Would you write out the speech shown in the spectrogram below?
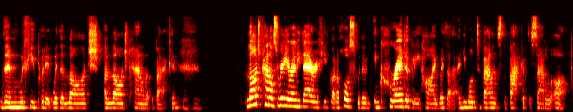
than if you put it with a large a large panel at the back. And Mhm. large panels really are only there if you've got a horse with an incredibly high wither and you want to balance the back of the saddle up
